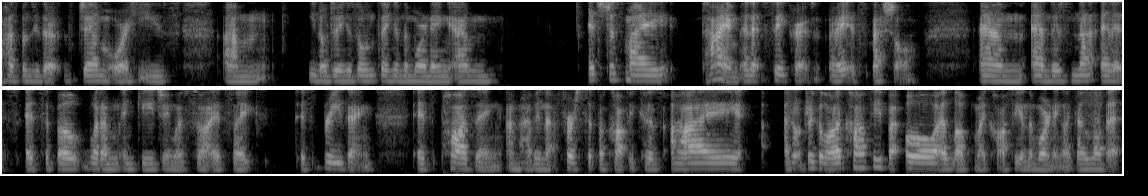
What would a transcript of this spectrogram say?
husband's either at the gym or he's, um, you know, doing his own thing in the morning. Um, it's just my time and it's sacred, right? It's special. Um, and there's not, and it's, it's about what I'm engaging with. So it's like, it's breathing, it's pausing. I'm having that first sip of coffee because I, I don't drink a lot of coffee, but oh, I love my coffee in the morning. Like I love it.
